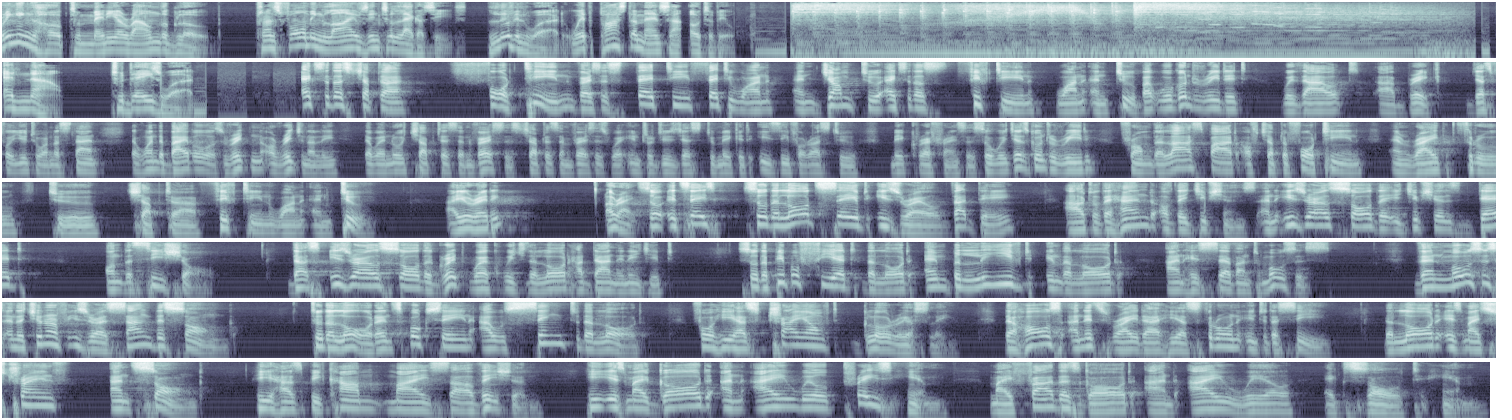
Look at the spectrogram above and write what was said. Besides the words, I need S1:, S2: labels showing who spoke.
S1: bringing hope to many around the globe, transforming lives into legacies. Living Word with Pastor Mensa Otabil. And now, today's word.
S2: Exodus chapter 14, verses 30, 31, and jump to Exodus 15, 1 and 2. But we're going to read it without a break, just for you to understand that when the Bible was written originally, there were no chapters and verses. Chapters and verses were introduced just to make it easy for us to make references. So we're just going to read from the last part of chapter 14 and right through to chapter 15, 1 and 2. Are you ready? All right. So it says, So the Lord saved Israel that day out of the hand of the Egyptians, and Israel saw the Egyptians dead on the seashore. Thus Israel saw the great work which the Lord had done in Egypt. So the people feared the Lord and believed in the Lord and his servant Moses. Then Moses and the children of Israel sang this song to the Lord and spoke, saying, I will sing to the Lord, for he has triumphed gloriously. The horse and its rider he has thrown into the sea. The Lord is my strength and song. He has become my salvation. He is my God, and I will praise him, my Father's God, and I will exalt him.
